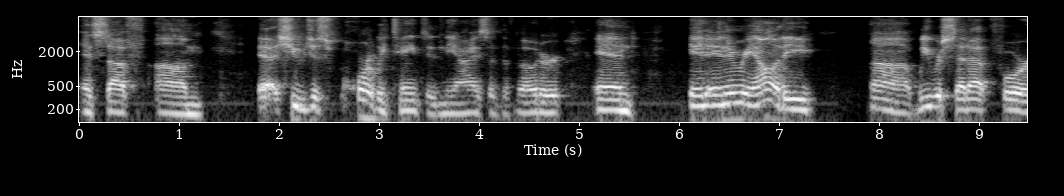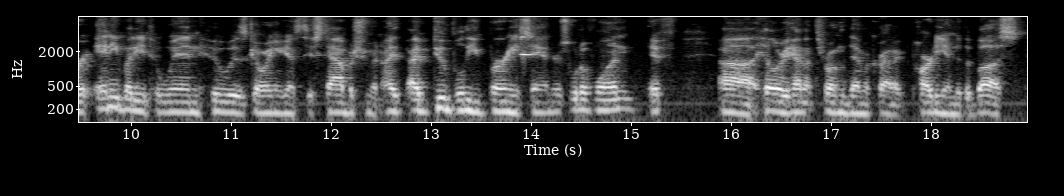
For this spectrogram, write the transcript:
and stuff. Um, she was just horribly tainted in the eyes of the voter. And in, and in reality, uh, we were set up for anybody to win who was going against the establishment. I, I do believe Bernie Sanders would have won if uh, Hillary hadn't thrown the Democratic Party into the bus.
